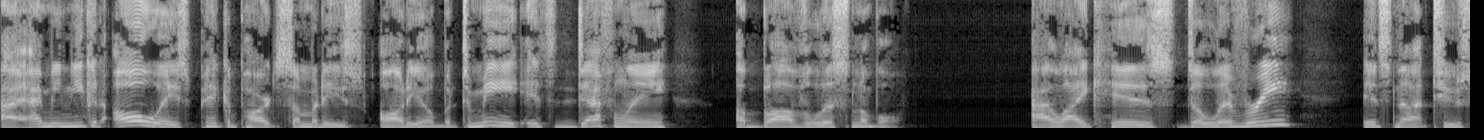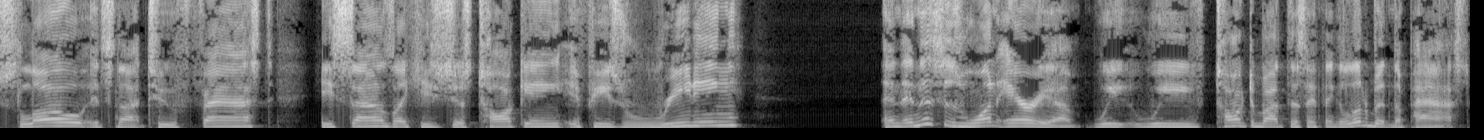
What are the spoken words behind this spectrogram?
I, I mean, you could always pick apart somebody's audio, but to me, it's definitely above listenable. I like his delivery. It's not too slow. It's not too fast. He sounds like he's just talking. If he's reading, and, and this is one area we, we've talked about this, I think, a little bit in the past.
